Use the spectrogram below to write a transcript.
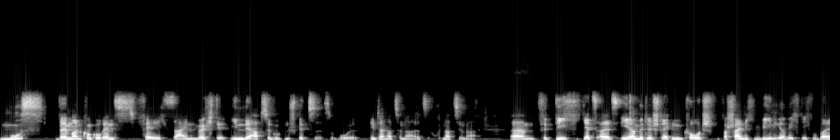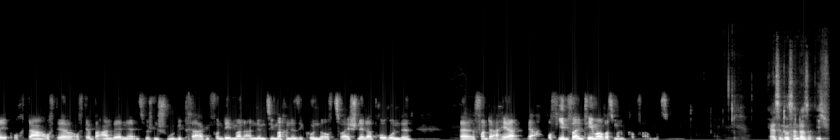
muss, wenn man konkurrenzfähig sein möchte in der absoluten Spitze, sowohl international als auch national. Ähm, für dich jetzt als eher Mittelstreckencoach wahrscheinlich weniger wichtig, wobei auch da auf der, auf der Bahn werden ja inzwischen Schuhe getragen, von denen man annimmt, sie machen eine Sekunde auf zwei schneller pro Runde. Äh, von daher, ja, auf jeden Fall ein Thema, was man im Kopf haben muss. Ja, ist interessant, dass ich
